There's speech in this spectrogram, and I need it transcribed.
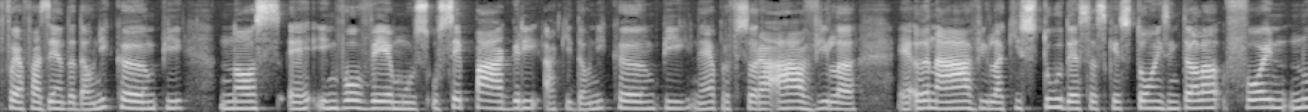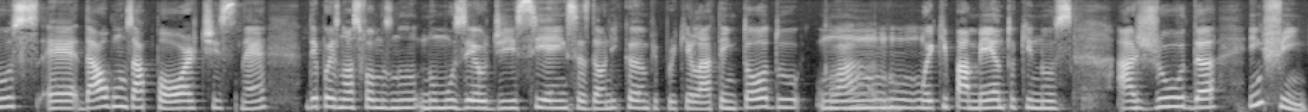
foi a fazenda da Unicamp, nós é, envolvemos o CEPAGRE aqui da Unicamp, né, a professora Ávila, é, Ana Ávila, que estuda essas questões, então ela foi nos é, dar alguns aportes, né, depois nós fomos no, no, Museu de Ciências da Unicamp, porque lá tem todo um, claro. um, um equipamento que nos ajuda, enfim.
